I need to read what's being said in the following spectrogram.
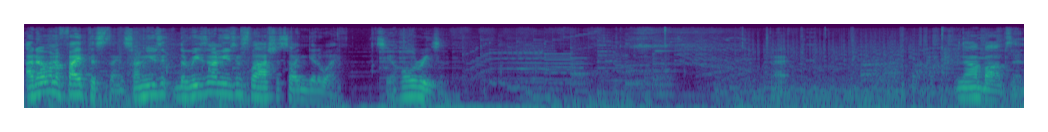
I don't want to fight this thing, so I'm using the reason I'm using slash is so I can get away. That's the whole reason. Alright. Now Bob's in.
